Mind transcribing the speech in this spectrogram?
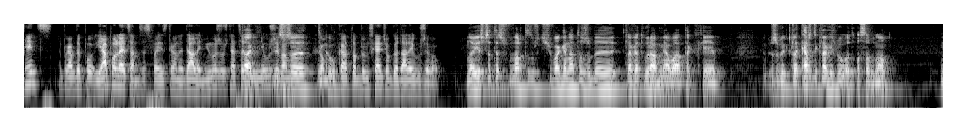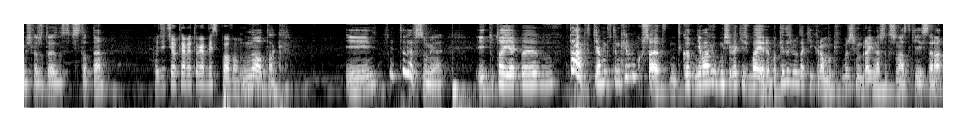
Więc naprawdę po, ja polecam ze swojej strony dalej, mimo że już na co tak, dzień nie używam Chromebooka, tylko... to bym z chęcią go dalej używał. No i jeszcze też warto zwrócić uwagę na to, żeby klawiatura miała takie, żeby kla każdy klawisz był od, osobno. Myślę, że to jest dosyć istotne. Chodzi ci o klawiaturę wyspową. No tak. I, i tyle w sumie. I tutaj jakby, tak, ja bym w tym kierunku szedł, tylko nie bawiłbym się w jakieś bajery, bo kiedyś był taki Chromebook, jak żeśmy brali nasze 13 Acera,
